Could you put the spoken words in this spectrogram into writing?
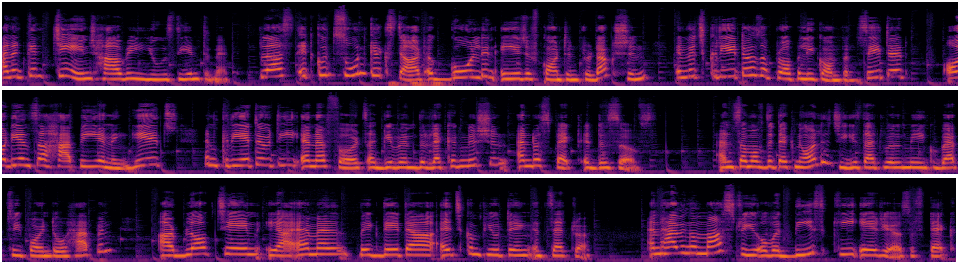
and it can change how we use the internet. Plus, it could soon kickstart a golden age of content production in which creators are properly compensated, audience are happy and engaged, and creativity and efforts are given the recognition and respect it deserves. And some of the technologies that will make Web 3.0 happen are blockchain, AIML, big data, edge computing, etc. And having a mastery over these key areas of tech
